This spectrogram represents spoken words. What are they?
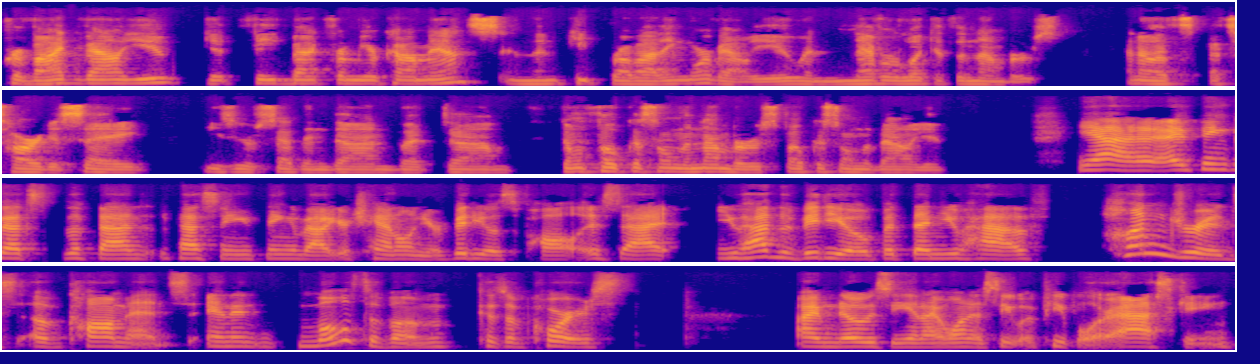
provide value get feedback from your comments and then keep providing more value and never look at the numbers. I know it's, it's hard to say easier said than done but um, don't focus on the numbers focus on the value. Yeah i think that's the fascinating thing about your channel and your videos paul is that you have the video but then you have hundreds of comments and in most of them because of course i'm nosy and i want to see what people are asking.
